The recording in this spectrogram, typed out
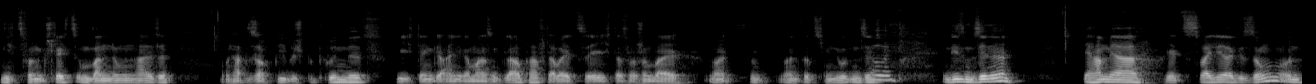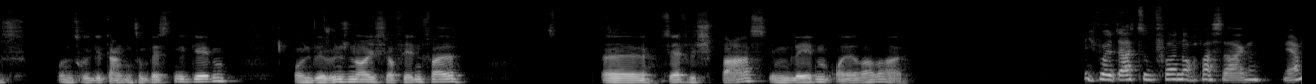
nichts von Geschlechtsumwandlungen halte und habe das auch biblisch begründet, wie ich denke, einigermaßen glaubhaft. Aber jetzt sehe ich, dass wir schon bei 49 Minuten sind. In diesem Sinne, wir haben ja jetzt zwei Lieder gesungen und unsere Gedanken zum Besten gegeben. Und wir wünschen euch auf jeden Fall äh, sehr viel Spaß im Leben eurer Wahl. Ich wollte dazu vorher noch was sagen. Ja?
